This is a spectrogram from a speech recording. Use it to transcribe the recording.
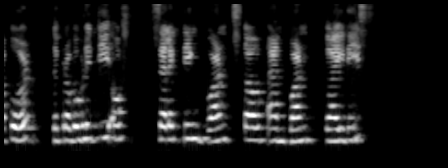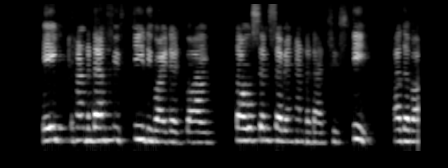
അപ്പോൾ the probability of selecting one scout and one guide is eight hundred and fifty divided by thousand seven hundred and fifty അഥവാ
